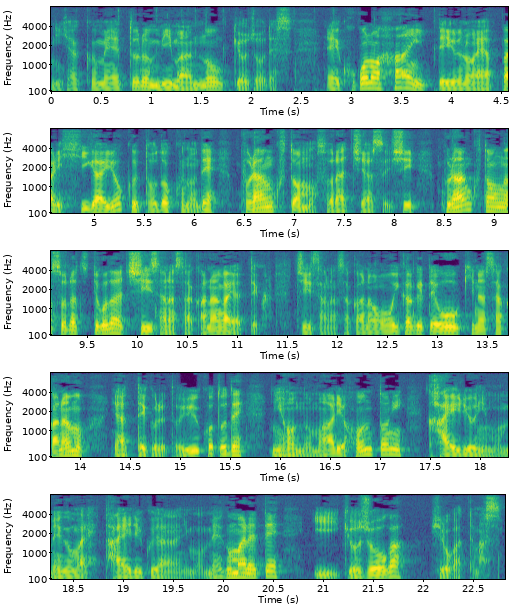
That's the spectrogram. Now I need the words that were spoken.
200メートル未満の漁場です、え、ここの範囲っていうのはやっぱり日がよく届くのでプランクトンも育ちやすいしプランクトンが育つってことは小さな魚がやってくる。小さな魚を追いかけて大きな魚もやってくるということで日本の周りは本当に海流にも恵まれ大陸棚にも恵まれていい漁場が広がってます。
